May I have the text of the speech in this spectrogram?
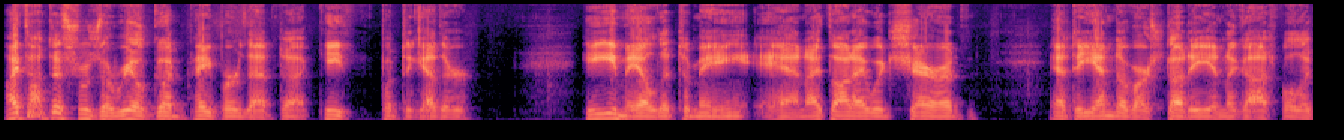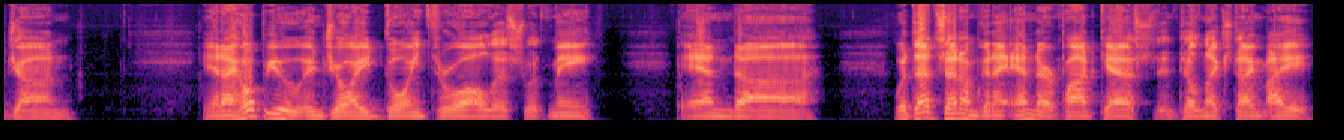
I thought this was a real good paper that uh, Keith put together he emailed it to me, and I thought I would share it at the end of our study in the Gospel of John. And I hope you enjoyed going through all this with me. And uh, with that said, I'm going to end our podcast until next time. I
